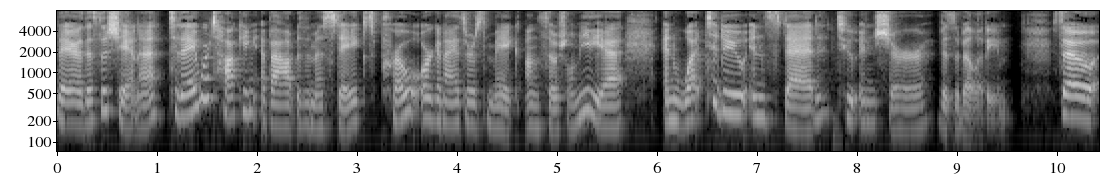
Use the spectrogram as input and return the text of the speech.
There, this is Shanna. Today we're talking about the mistakes pro organizers make on social media and what to do instead to ensure visibility. So,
